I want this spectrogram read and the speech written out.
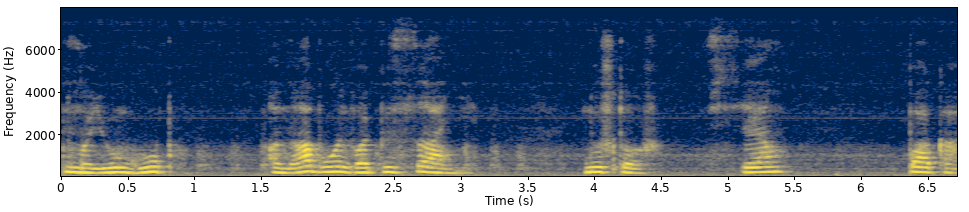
мою группу. Она будет в описании. Ну что ж, всем пока.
